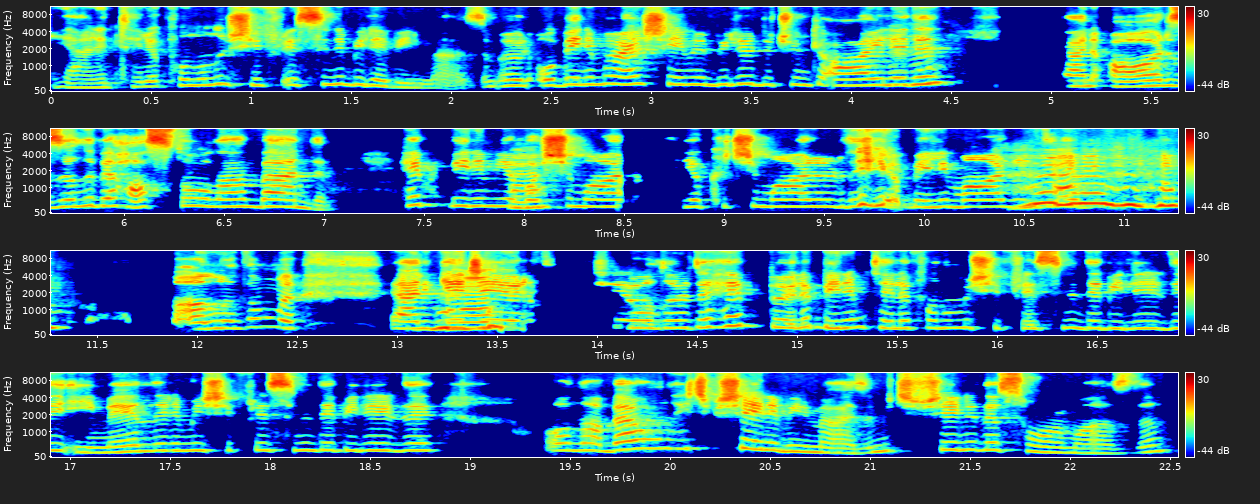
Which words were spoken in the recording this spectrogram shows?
Yani telefonunun şifresini bile bilmezdim. Öyle, o benim her şeyimi bilirdi çünkü ailede Hı-hı. yani arızalı ve hasta olan bendim. Hep benim ya başım ağrırdı, ya kıçım ağrırdı, ya belim ağrırdı. ya... Anladın mı? Yani gece yarısı şey olurdu. Hep böyle benim telefonumun şifresini de bilirdi, e-maillerimin şifresini de bilirdi. Ona ben onun hiçbir şeyini bilmezdim. Hiçbir şeyini de sormazdım.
